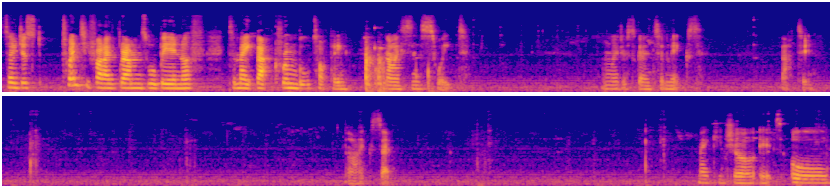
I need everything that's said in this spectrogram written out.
So just 25 grams will be enough to make that crumble topping nice and sweet. And we're just going to mix that in. Like so. Making sure it's all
